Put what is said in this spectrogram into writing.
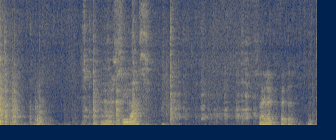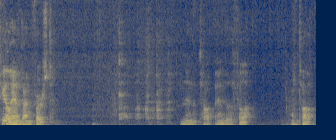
Uh, and our sea bass. So I like to put the, the tail end down first. And then the top end of the fillet on top.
